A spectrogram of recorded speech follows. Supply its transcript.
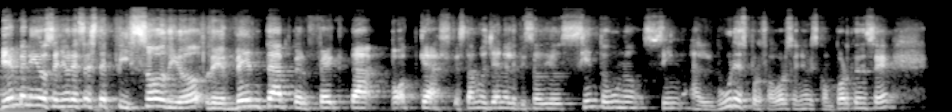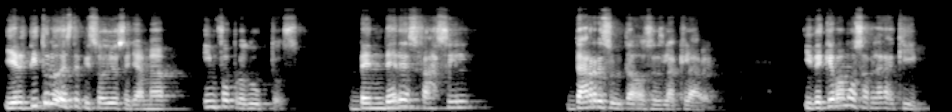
Bienvenidos señores a este episodio de Venta Perfecta Podcast. Estamos ya en el episodio 101 sin albures, por favor señores, compórtense. Y el título de este episodio se llama Infoproductos. Vender es fácil, dar resultados es la clave. ¿Y de qué vamos a hablar aquí?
